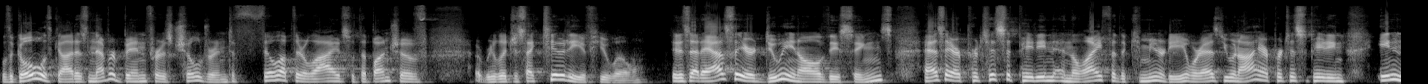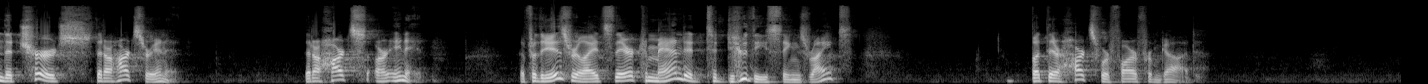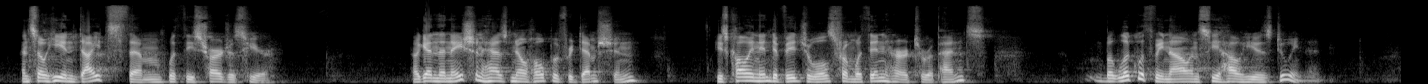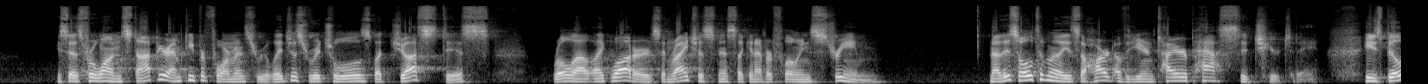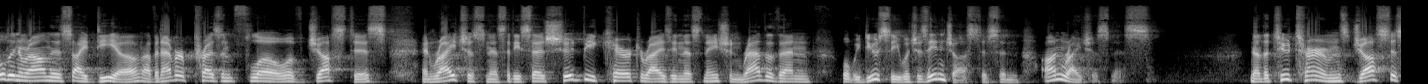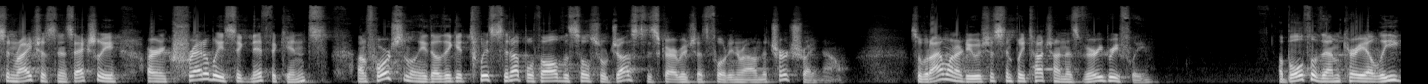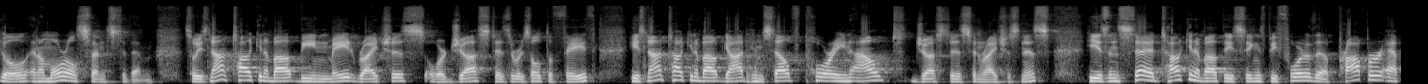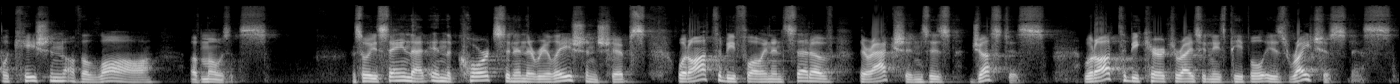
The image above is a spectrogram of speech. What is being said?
Well, the goal with God has never been for his children to fill up their lives with a bunch of religious activity, if you will. It is that as they are doing all of these things, as they are participating in the life of the community, or as you and I are participating in the church, that our hearts are in it. That our hearts are in it. For the Israelites, they're commanded to do these things, right? But their hearts were far from God. And so he indicts them with these charges here. Again, the nation has no hope of redemption. He's calling individuals from within her to repent. But look with me now and see how he is doing it. He says, for one, stop your empty performance, religious rituals, let justice roll out like waters, and righteousness like an ever flowing stream. Now, this ultimately is the heart of the entire passage here today. He's building around this idea of an ever present flow of justice and righteousness that he says should be characterizing this nation rather than what we do see, which is injustice and unrighteousness. Now, the two terms, justice and righteousness, actually are incredibly significant. Unfortunately, though, they get twisted up with all the social justice garbage that's floating around the church right now. So, what I want to do is just simply touch on this very briefly both of them carry a legal and a moral sense to them. So he's not talking about being made righteous or just as a result of faith. He's not talking about God himself pouring out justice and righteousness. He is instead talking about these things before the proper application of the law of Moses. And so he's saying that in the courts and in their relationships, what ought to be flowing instead of their actions is justice. What ought to be characterizing these people is righteousness.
